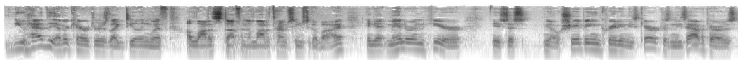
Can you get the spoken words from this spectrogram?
you have the other characters like dealing with a lot of stuff, and a lot of time seems to go by, and yet Mandarin here is just you know shaping and creating these characters and these avatars,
